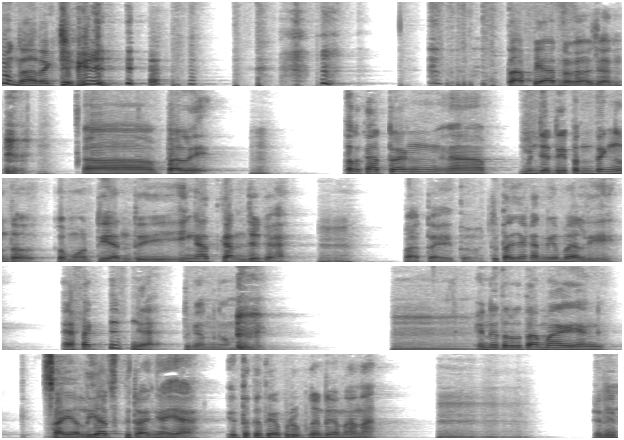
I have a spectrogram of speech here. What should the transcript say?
menarik juga tapi anu Kak Jan eh, balik terkadang eh, menjadi penting untuk kemudian diingatkan juga Mm. pada itu ditanyakan kembali efektif nggak dengan ngomong Hmm. ini terutama yang saya lihat setidaknya ya itu ketika berhubungan dengan anak Hmm. jadi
